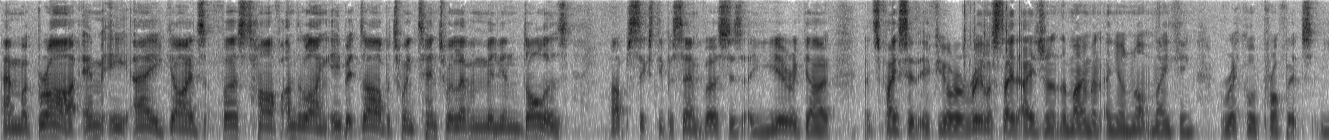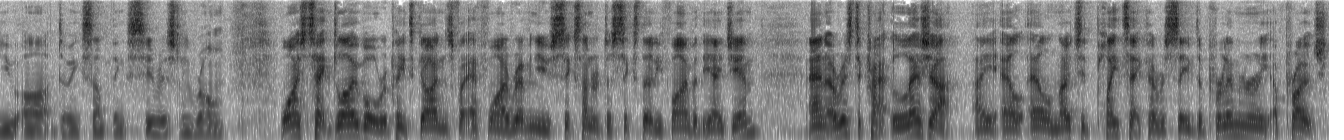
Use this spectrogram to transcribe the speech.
And McGrath MEA guides first half underlying EBITDA between 10 to 11 million dollars up 60% versus a year ago. Let's face it, if you're a real estate agent at the moment and you're not making record profits, you are doing something seriously wrong. WiseTech Global repeats guidance for FY revenue 600 to 635 at the AGM. And Aristocrat Leisure, ALL, noted Playtech received a preliminary approach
